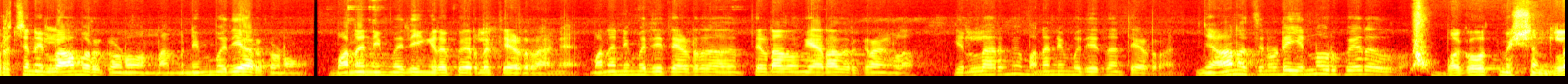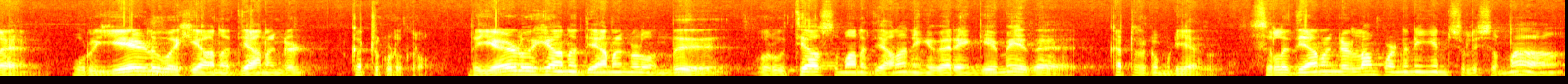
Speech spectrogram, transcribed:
பிரச்சனை இல்லாமல் இருக்கணும். நம்ம நிம்மதியாக இருக்கணும். மன நிம்மதிங்கிற பேரில் தேடுறாங்க. மன நிம்மதி தேடுற தேடாதவங்க யாராவது இருக்கிறாங்களா? எல்லாருமே மன நிம்மதியை தான் தேடுறாங்க. ஞானத்தினுடைய இன்னொரு பேர் அதுதான். பகவத் மிஷனில் ஒரு ஏழு வகையான தியானங்கள் கற்றுக் கொடுக்குறோம். இந்த ஏழு வகையான தியானங்கள் வந்து ஒரு வித்தியாசமான தியானம். நீங்கள் வேறு எங்கேயுமே இதை கற்றுருக்க முடியாது. சில தியானங்கள்லாம் பண்ணினீங்கன்னு சொல்லி சொன்னால்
